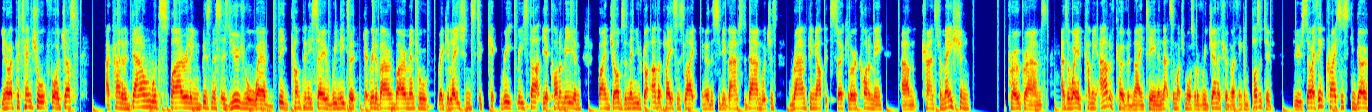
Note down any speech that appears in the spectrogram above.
you know, a potential for just a kind of a downward spiraling business as usual, where big companies say we need to get rid of our environmental regulations to kick, re- restart the economy and find jobs. And then you've got other places like, you know, the city of Amsterdam, which is ramping up its circular economy um, transformation programs as a way of coming out of COVID 19. And that's a much more sort of regenerative, I think, and positive view. So I think crisis can go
